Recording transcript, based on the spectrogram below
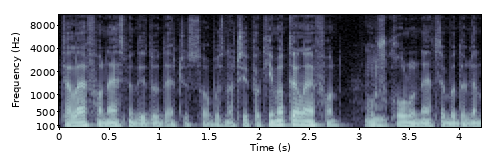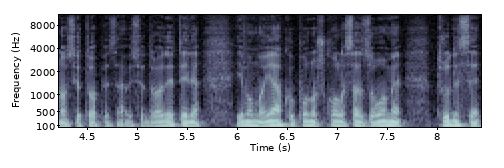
Telefon ne sme da ide u dečju sobu. Znači, ipak ima telefon. U školu ne treba da ga nosi, to opet zavisi od roditelja. Imamo jako puno škola, sad zovu me, trudim se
